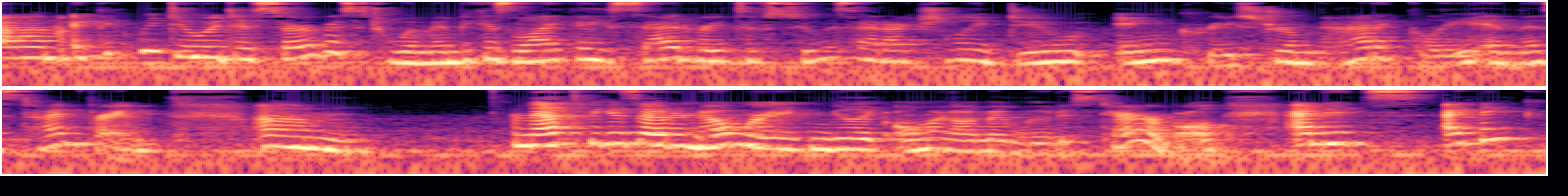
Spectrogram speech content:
um, I think we do do a disservice to women because like I said, rates of suicide actually do increase dramatically in this time frame. Um, and that's because out of nowhere you can be like, oh my God, my mood is terrible. And it's, I think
